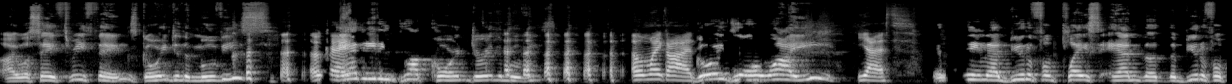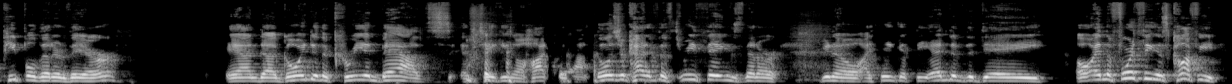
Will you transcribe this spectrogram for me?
i will say three things going to the movies okay. and eating popcorn during the movies. Oh my god. Going to hawaii yes. and seeing that beautiful place and the, the beautiful people that are there and uh, going to the Korean baths and taking a hot bath. Those are kind of the three things that are, you know, I think at the end of the day. Oh, and the fourth thing is coffee,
